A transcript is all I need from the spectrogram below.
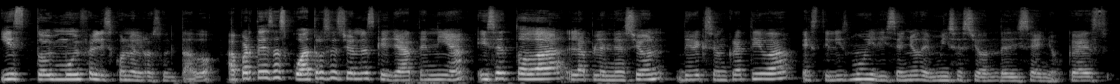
y estoy muy feliz con el resultado. Aparte de esas cuatro sesiones que ya tenía, hice toda la planeación, dirección creativa, estilismo y diseño de mi sesión de diseño, que es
